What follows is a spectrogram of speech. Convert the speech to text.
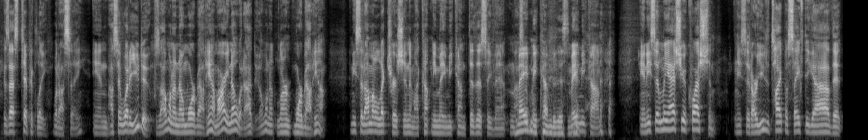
because that's typically what I say. And I said, "What do you do?" Because I want to know more about him. I already know what I do. I want to learn more about him. And he said, "I'm an electrician, and my company made me come to this event." And I made said, me come to this. Made event. me come. and he said, "Let me ask you a question." And he said, "Are you the type of safety guy that,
